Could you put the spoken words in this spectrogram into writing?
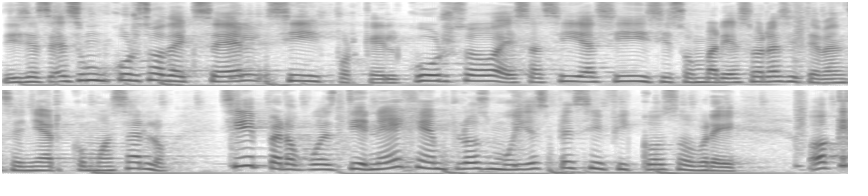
Dices, ¿es un curso de Excel? Sí, porque el curso es así, así, y si son varias horas y te va a enseñar cómo hacerlo. Sí, pero pues tiene ejemplos muy específicos sobre, ok,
